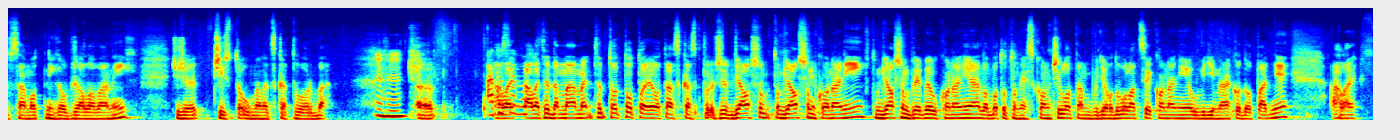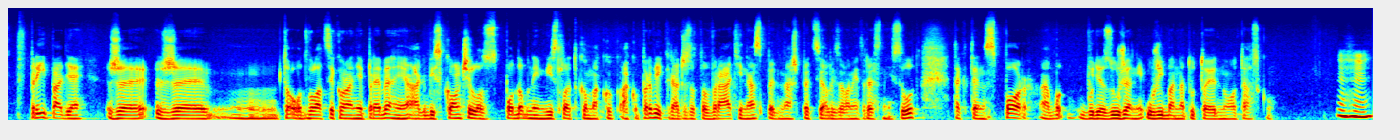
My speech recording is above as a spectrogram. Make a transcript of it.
samotných obžalovaných. Čiže čisto umelecká tvorba. Mhm. E, Ako ale, sa ale teda máme, to, to, toto je otázka, že v ďalšom, v tom ďalšom konaní, v tom ďalšom priebehu konania, lebo toto neskončilo, tam bude odvolacie konanie, uvidíme, ako dopadne, ale v prípade, že, že mm, to odvolacie konanie prebehne, ak by skončilo s podobným výsledkom ako, ako prvýkrát, že sa to vráti naspäť na špecializovaný trestný súd, tak ten spor bude zúžený už iba na túto jednu otázku. Uh-huh.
